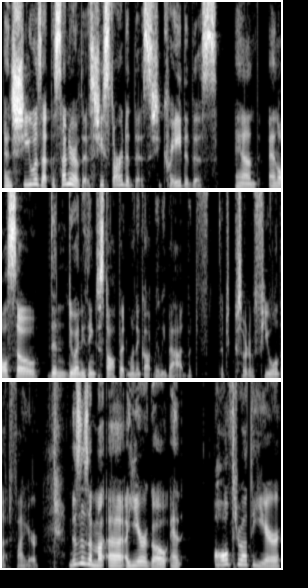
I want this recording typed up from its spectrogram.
And she was at the center of this. She started this. She created this and and also didn't do anything to stop it when it got really bad, but but sort of fueled that fire. And this is a, uh, a year ago, and all throughout the year,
